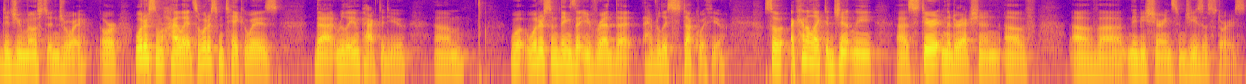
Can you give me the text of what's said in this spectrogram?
did you most enjoy? Or what are some highlights? Or what are some takeaways that really impacted you? Um, what, what are some things that you've read that have really stuck with you? So I kind of like to gently uh, steer it in the direction of, of uh, maybe sharing some Jesus stories.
